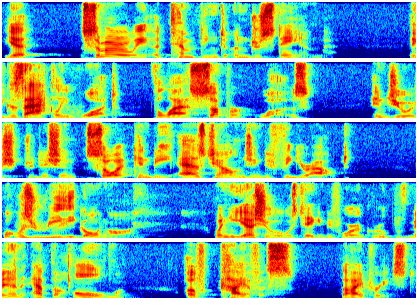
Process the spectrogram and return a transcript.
Yet, similarly attempting to understand exactly what the Last Supper was in Jewish tradition, so it can be as challenging to figure out what was really going on when Yeshua was taken before a group of men at the home of Caiaphas, the high priest.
